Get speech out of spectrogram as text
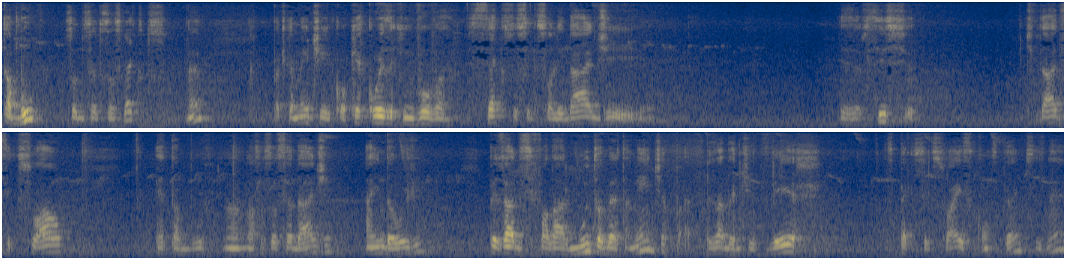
tabu sobre certos aspectos, né? Praticamente qualquer coisa que envolva sexo, sexualidade, exercício, atividade sexual é tabu na nossa sociedade ainda hoje. Apesar de se falar muito abertamente, apesar de a gente ver aspectos sexuais constantes, né?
